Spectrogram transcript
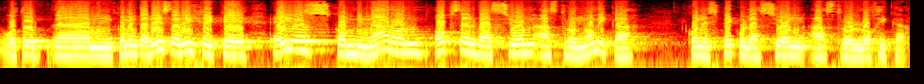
Otro em, comentarista dije que ellos combinaron observación astronómica con especulación astrológica.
